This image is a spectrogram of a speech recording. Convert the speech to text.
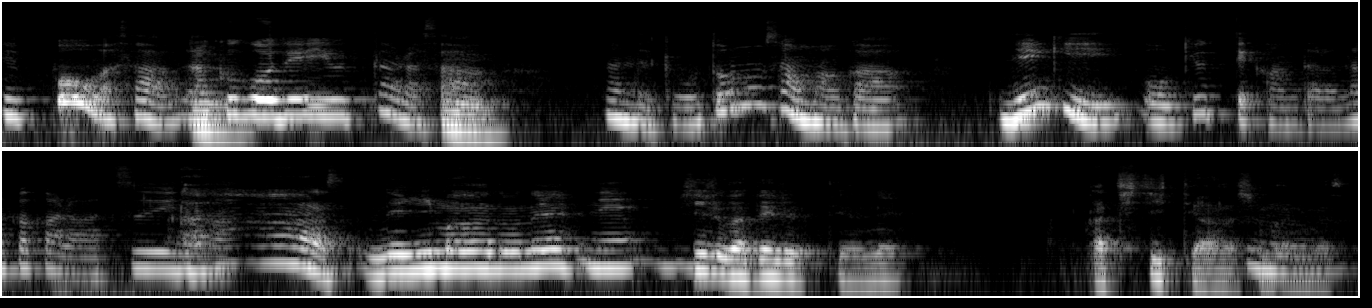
鉄砲はさ落語で言ったらさ、うんなんだっけお殿様がネギをギュッて噛んだら中から熱いのがああ、ネギマのね、ね汁が出るっていうね。あ、父っていう話もあります。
